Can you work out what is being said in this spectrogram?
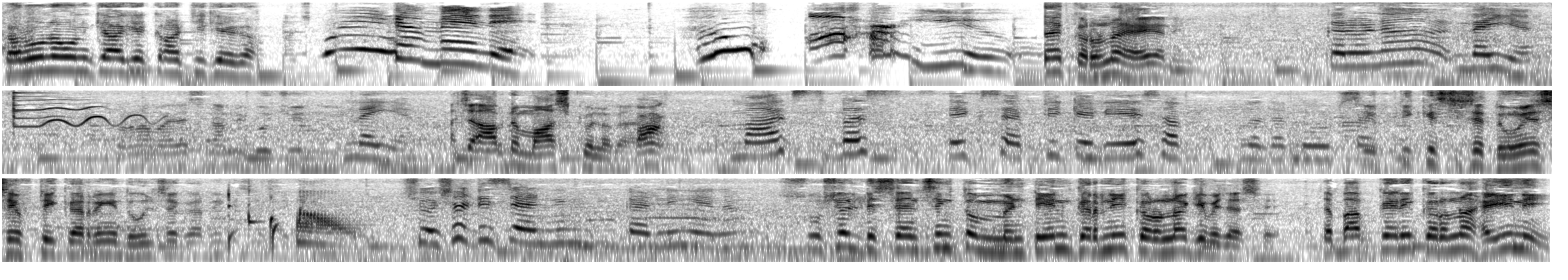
करोना उनके आगे कहाँ टिकेगा Wait a minute. Who are you? नहीं, कोरोना है या नहीं? कोरोना नहीं है। कोरोना वायरस नाम की कोई चीज़ नहीं नहीं है। अच्छा आपने मास्क क्यों लगाया? मास्क बस एक सेफ्टी के लिए सब मतलब कर सेफ्टी किस से? धुएँ सेफ्टी कर रही है धूल से कर रही है? सोशल डिस्टेंसिंग करनी है ना। सोशल डिस्टेंसिंग तो मेंटेन करनी है कोरोना की वजह से। जब आप कह रही कोरोना है ही नहीं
